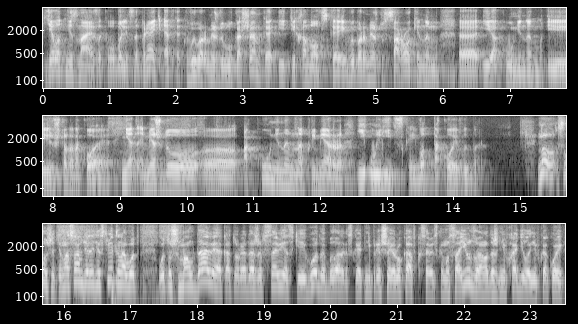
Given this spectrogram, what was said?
я вот не знаю, за кого болеть. Понимаете, это как выбор между Лукашенко и Тихановской. Выбор между Сорокиным э, и Акуниным. И что-то такое. Нет, между э, Акуниным, например, и Улицкой. Вот такой выбор. Ну, слушайте, на самом деле, действительно, вот, вот уж Молдавия, которая даже в советские годы была, так сказать, не пришей рукав к Советскому Союзу, она даже не входила ни в какой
